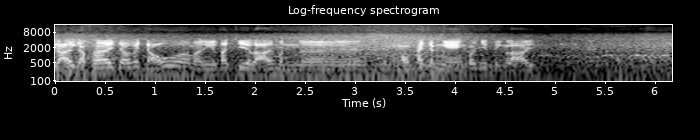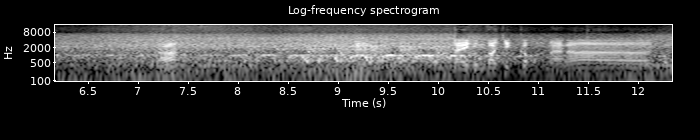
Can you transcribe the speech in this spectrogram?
gửi cà phê cho cái chỗ mà người ta chia lại mình một hai trăm ngàn coi như tiền lợi. đó. Đây cũng có chiếc cúp mà nó cũng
